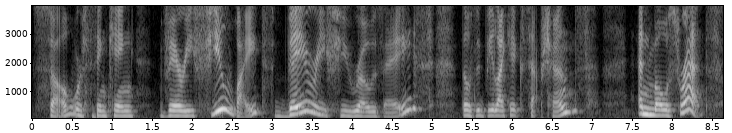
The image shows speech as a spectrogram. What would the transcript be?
So we're thinking very few whites, very few rosés. Those would be like exceptions, and most reds.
